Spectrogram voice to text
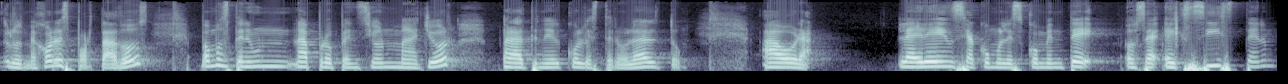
los mejores portados, vamos a tener una propensión mayor para tener colesterol alto. Ahora, la herencia, como les comenté, o sea, existen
